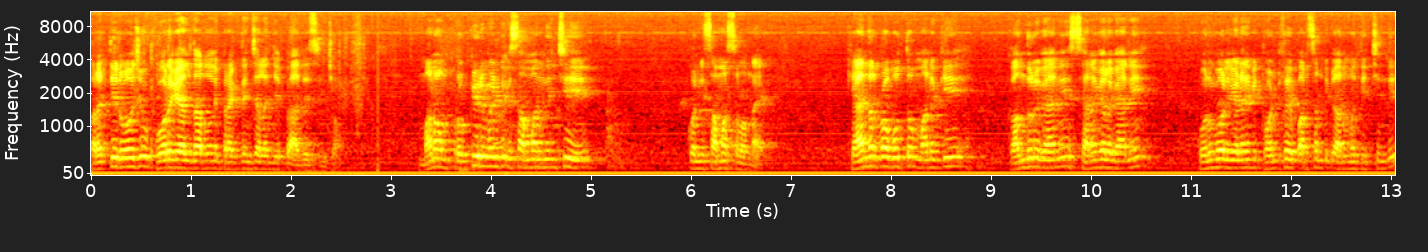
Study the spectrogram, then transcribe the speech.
ప్రతిరోజు కూరగాయల ధరల్ని ప్రకటించాలని చెప్పి ఆదేశించాం. మనం ప్రొక్యూర్మెంట్కి సంబంధించి కొన్ని సమస్యలు ఉన్నాయి కేంద్ర ప్రభుత్వం మనకి కందులు కానీ శనగలు కానీ కొనుగోలు చేయడానికి ట్వంటీ ఫైవ్ పర్సెంట్కి అనుమతి ఇచ్చింది.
